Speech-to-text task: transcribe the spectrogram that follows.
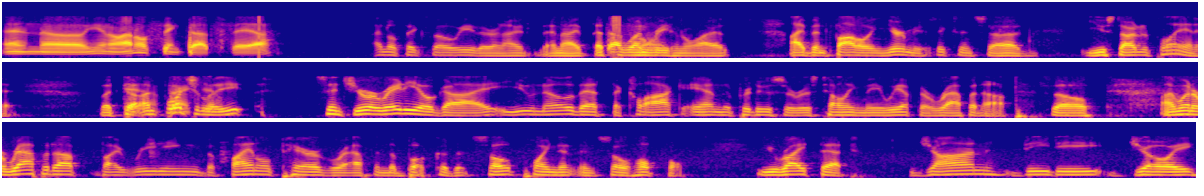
and uh, you know, I don't think that's fair. I don't think so either, and I and I that's Definitely. one reason why I've been following your music since uh, you started playing it. But uh, yeah, unfortunately, since you're a radio guy, you know that the clock and the producer is telling me we have to wrap it up. So I'm going to wrap it up by reading the final paragraph in the book because it's so poignant and so hopeful. You write that John, Dee Dee, Joey,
